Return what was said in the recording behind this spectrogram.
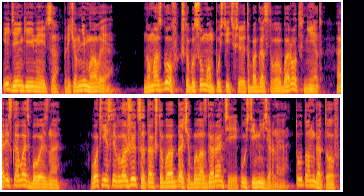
И деньги имеются, причем немалые. Но мозгов, чтобы с умом пустить все это богатство в оборот, нет, а рисковать боязно. Вот если вложиться так, чтобы отдача была с гарантией, пусть и мизерная, тут он готов.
